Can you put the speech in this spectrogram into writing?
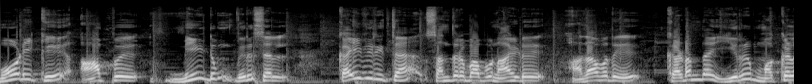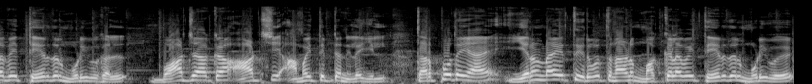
மோடிக்கு ஆப்பு மீண்டும் விரிசல். கைவிரித்த சந்திரபாபு நாயுடு அதாவது கடந்த இரு மக்களவை தேர்தல் முடிவுகள் பாஜக ஆட்சி அமைத்திட்ட நிலையில் தற்போதைய இரண்டாயிரத்தி இருபத்தி நாலு மக்களவை தேர்தல் முடிவு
